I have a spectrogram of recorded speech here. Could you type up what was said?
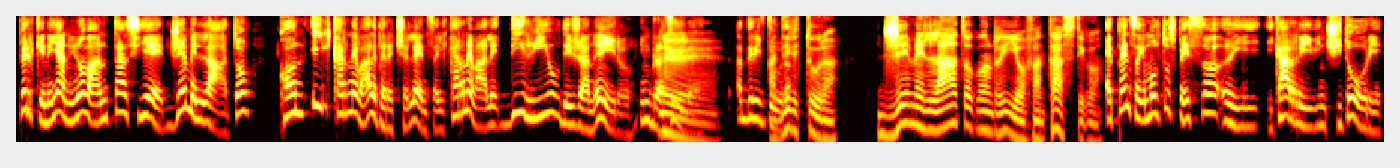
perché negli anni 90 si è gemellato con il carnevale per eccellenza, il carnevale di Rio de Janeiro in Brasile. eh, Addirittura. addirittura gemellato con Rio, fantastico. E pensa che molto spesso eh, i, i carri vincitori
